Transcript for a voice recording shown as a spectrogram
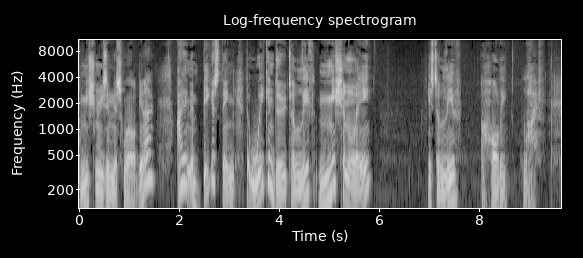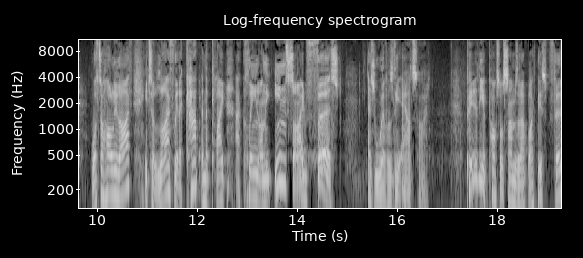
missionaries in this world. You know, I think the biggest thing that we can do to live missionally is to live a holy life. What's a holy life? It's a life where the cup and the plate are clean on the inside first, as well as the outside. Peter the Apostle sums it up like this 1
